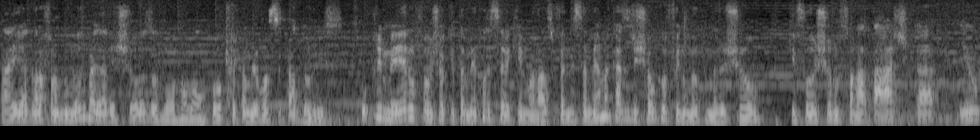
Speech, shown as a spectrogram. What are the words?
Aí agora falando dos meus melhores shows, eu vou roubar um pouco, que eu também vou citar dois. O primeiro foi um show que também aconteceu aqui em Manaus, que foi nessa mesma casa de show que eu fui no meu primeiro show, que foi o show no Sonata Ártica, eu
